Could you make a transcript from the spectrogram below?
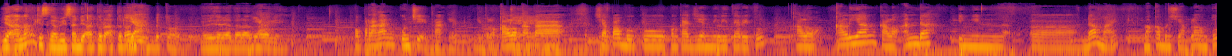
ya anarkis nggak bisa diatur-atur ya lagi. betul Nggak bisa diatur-atur Ya. lagi. peperangan kunci terakhir gitu loh kalau kata siapa buku pengkajian militer itu kalau kalian kalau anda ingin eh, damai maka bersiaplah untuk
